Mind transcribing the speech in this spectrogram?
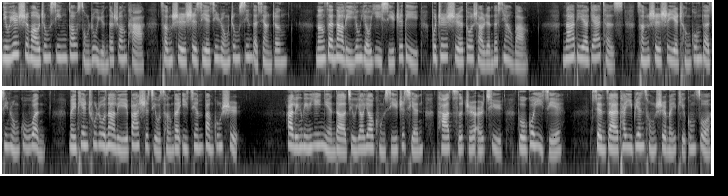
纽约世贸中心高耸入云的双塔，曾是世界金融中心的象征。能在那里拥有一席之地，不知是多少人的向往。Nadia Gattas 曾是事业成功的金融顾问，每天出入那里八十九层的一间办公室。二零零一年的九幺幺恐袭之前，他辞职而去，躲过一劫。现在他一边从事媒体工作，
